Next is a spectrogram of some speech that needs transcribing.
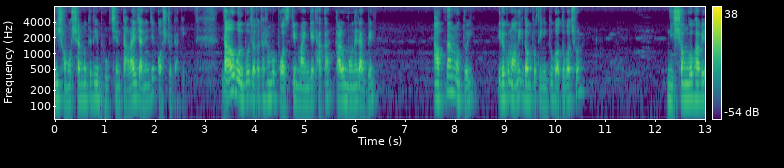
এই সমস্যার মধ্যে দিয়ে ভুগছেন, তারাই জানেন যে কষ্টটা কী। তাও বলব যতটা সম্ভব পজিটিভ মাইন্ডে থাকা, কারণ মনে রাখবেন, আপনার মতোই এরকম অনেক দম্পতি কিন্তু গত বছর নিঃসঙ্গভাবে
